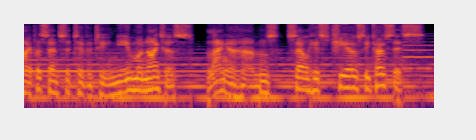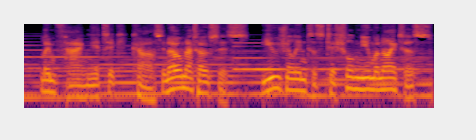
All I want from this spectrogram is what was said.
hypersensitivity pneumonitis, Langerhans cell histiocytosis, lymphangitic carcinomatosis, usual interstitial pneumonitis,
